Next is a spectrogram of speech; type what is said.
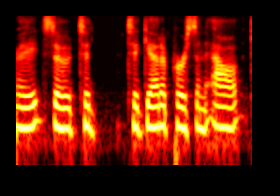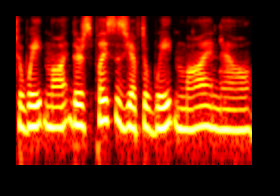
right? So to to get a person out to wait in line there's places you have to wait in line now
